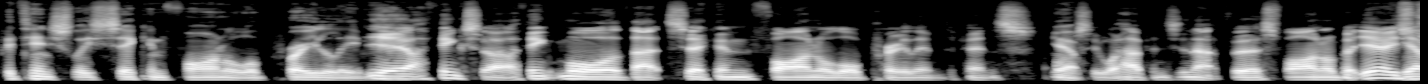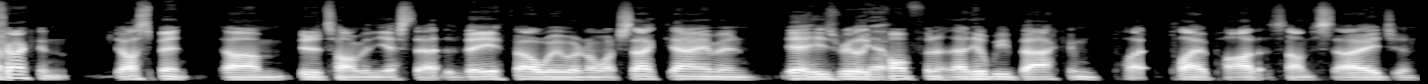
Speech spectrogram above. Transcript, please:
potentially second final or prelim. Yeah, I think so. I think more that second final or prelim depends. Yep. Obviously, what happens in that first final. But yeah, he's Yep. tracking. I spent um, a bit of time with him yesterday at the VFL. We went and watched that game, and yeah, he's really Yep. confident that he'll be back and play, play a part at some stage. And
